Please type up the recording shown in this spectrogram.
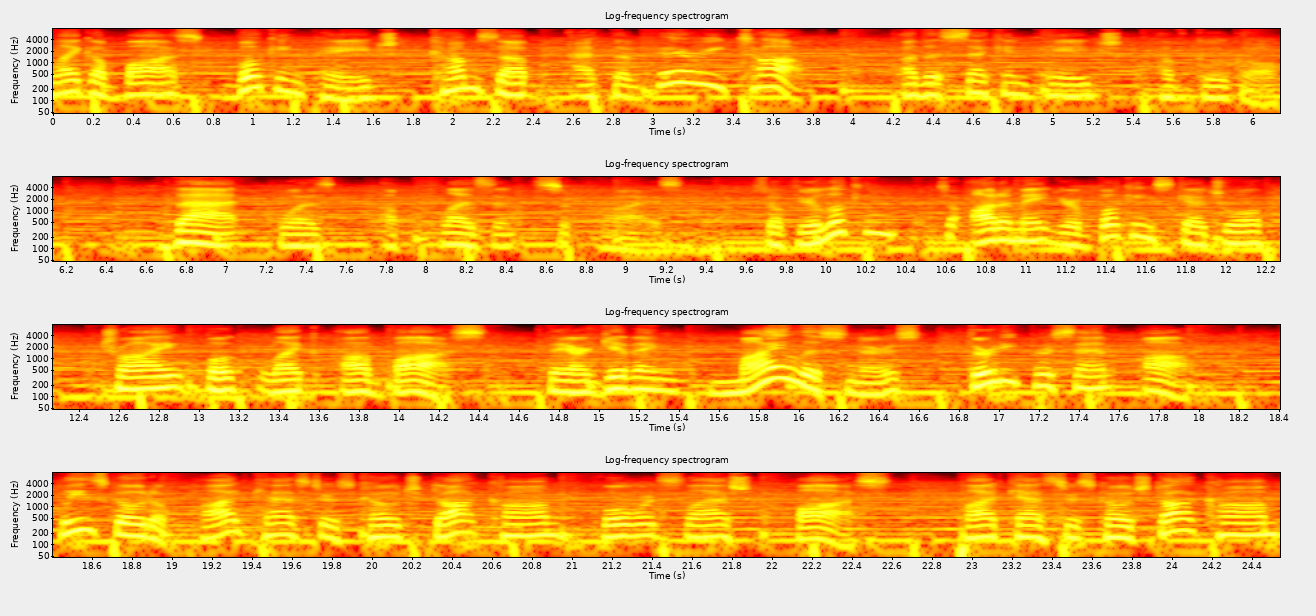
Like a Boss booking page comes up at the very top of the second page of Google. That was a pleasant surprise. So if you're looking to automate your booking schedule, try Book Like a Boss. They are giving my listeners 30% off. Please go to podcasterscoach.com forward slash boss. Podcasterscoach.com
